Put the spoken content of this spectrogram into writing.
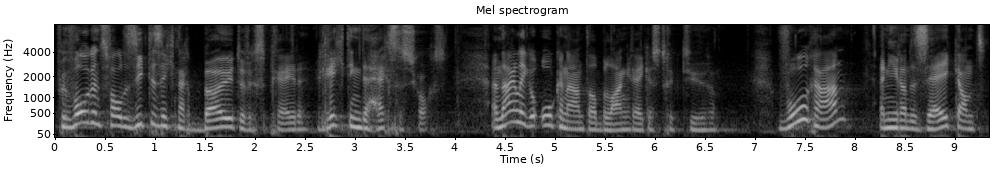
vervolgens valt de ziekte zich naar buiten verspreiden, richting de hersenschors. En daar liggen ook een aantal belangrijke structuren. Vooraan, en hier aan de zijkant,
